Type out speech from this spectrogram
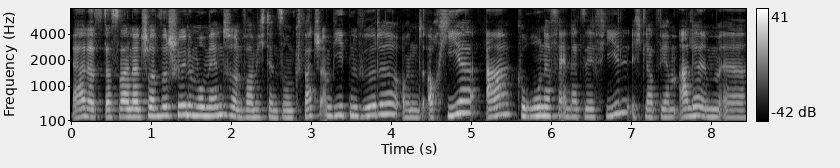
Ja, das, das waren dann schon so schöne Momente und warum ich dann so einen Quatsch anbieten würde. Und auch hier, A, Corona verändert sehr viel. Ich glaube, wir haben alle im, äh,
